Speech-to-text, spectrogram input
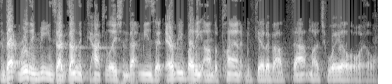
And that really means, I've done the calculation, that means that everybody on the planet would get about that much whale oil.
